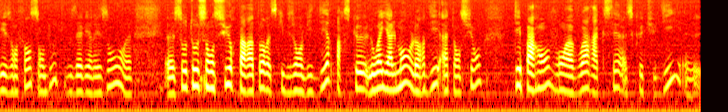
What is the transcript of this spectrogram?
des enfants, sans doute, vous avez raison, euh, euh, s'auto-censurent par rapport à ce qu'ils ont envie de dire parce que loyalement, on leur dit attention, tes parents vont avoir accès à ce que tu dis. Euh,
